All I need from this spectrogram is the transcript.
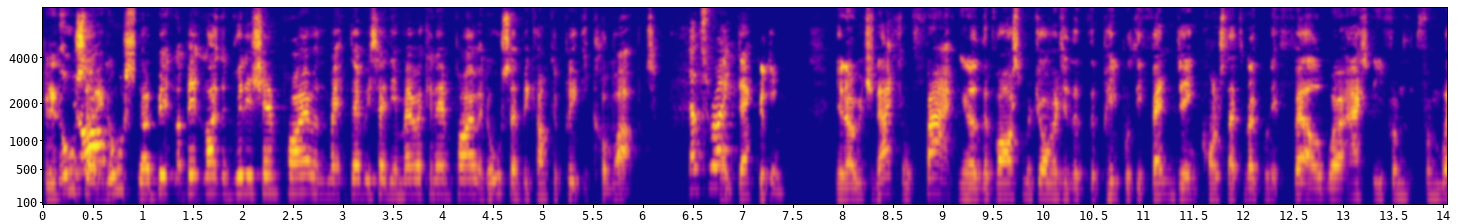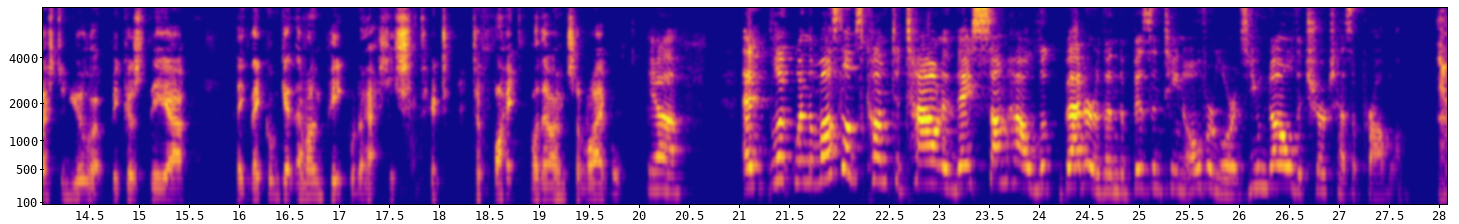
But it also, it also a bit, a bit like the British Empire and dare we say the American Empire, it also become completely corrupt. That's right. decadent. You know, which in actual fact, you know, the vast majority of the, the people defending Constantinople when it fell were actually from from Western Europe because the uh, they, they couldn't get their own people to actually to fight for their own survival. Yeah. And look, when the Muslims come to town and they somehow look better than the Byzantine overlords, you know the church has a problem.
